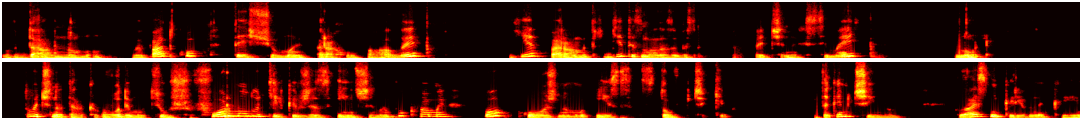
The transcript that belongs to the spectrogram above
в даному випадку те, що ми рахували, є параметр діти з малозабезпечених сімей 0. Точно так вводимо цю ж формулу, тільки вже з іншими буквами по кожному із стовпчиків. Таким чином, класні керівники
